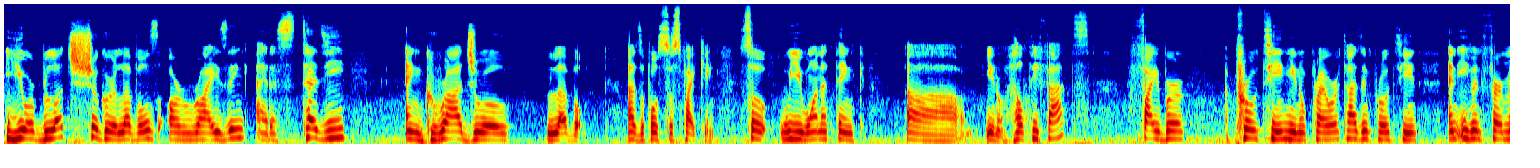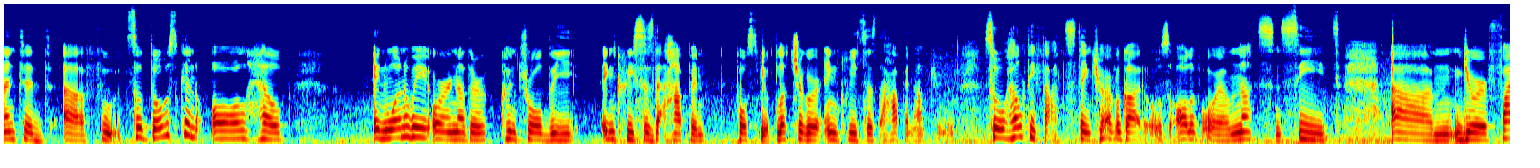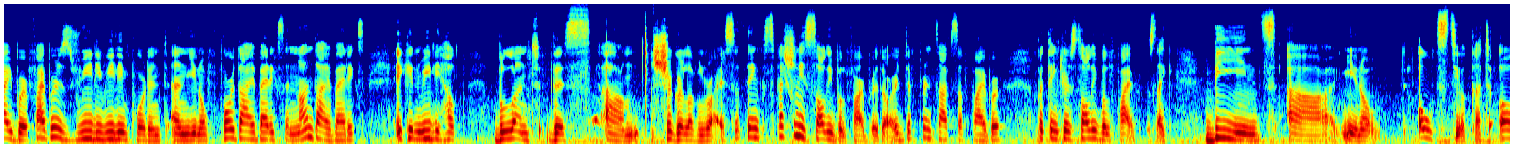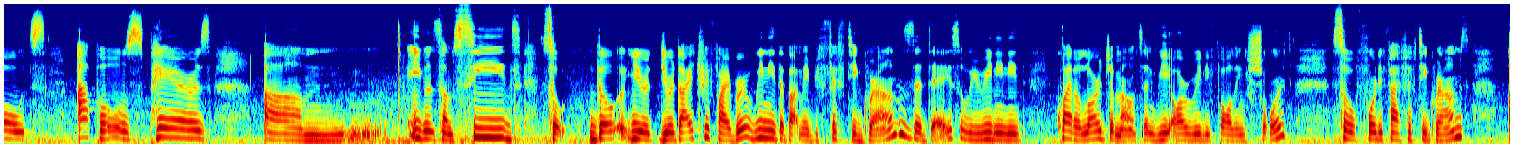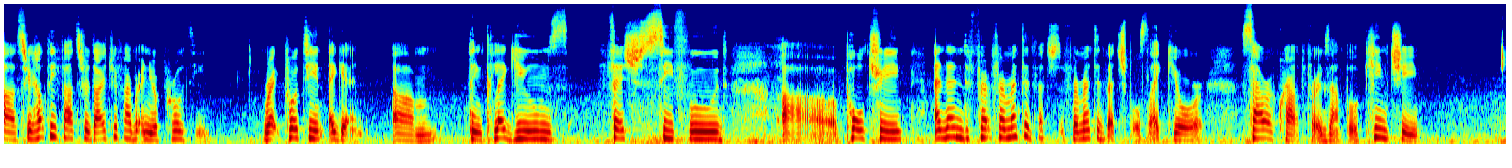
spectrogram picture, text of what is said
your blood sugar levels are rising at a steady and gradual level as opposed to spiking. So we want to think, uh, you know, healthy fats, fiber, protein, you know, prioritizing protein, and even fermented uh, foods. So those can all help in one way or another control the increases that happen post meal, blood sugar increases that happen after meal. So healthy fats, think your avocados, olive oil, nuts and seeds, um, your fiber. Fiber is really, really important. And you know, for diabetics and non-diabetics, it can really help blunt this um, sugar level rise. So think especially soluble fiber. There are different types of fiber, but think your soluble fibers like beans, uh, you know, oats, steel cut oats, apples, pears um, even some seeds. So your, your dietary fiber, we need about maybe 50 grams a day. So we really need quite a large amount and we are really falling short. So 45, 50 grams. Uh, so your healthy fats, your dietary fiber and your protein, right? Protein, again, um, think legumes, fish, seafood, uh, poultry, and then the fer- fermented, veg- fermented vegetables like your sauerkraut, for example, kimchi,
